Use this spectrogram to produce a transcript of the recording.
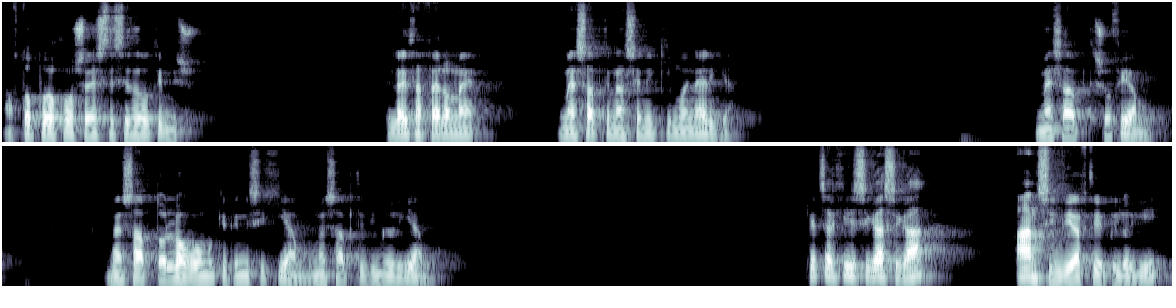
Αυτό που έχω ως αίσθηση θα το τιμήσω. Δηλαδή θα φέρομαι μέσα από την αρσενική μου ενέργεια. Μέσα από τη σοφία μου. Μέσα από το λόγο μου και την ησυχία μου. Μέσα από τη δημιουργία μου. Και έτσι αρχίζει σιγά σιγά, αν συμβεί αυτή η επιλογή,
